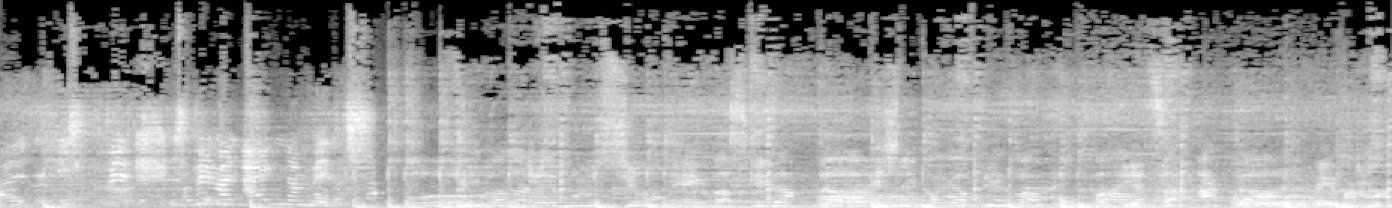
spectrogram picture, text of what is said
halten. Ich bin, ich bin mein eigener Mensch. Viva Revolution, ey, was geht ab da? Ich leg euer Pipa Popa jetzt an Akta. Ey, mach mal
